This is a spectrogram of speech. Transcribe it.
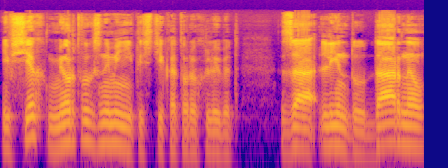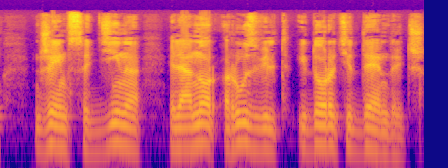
и всех мертвых знаменитостей, которых любит – за Линду Дарнелл, Джеймса Дина, Элеонор Рузвельт и Дороти Дендридж.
